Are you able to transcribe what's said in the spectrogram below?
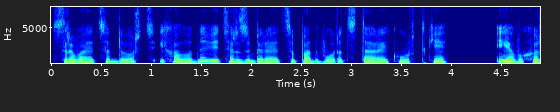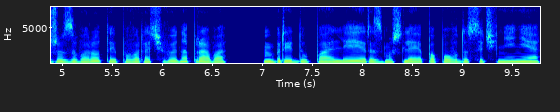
срывается дождь, и холодный ветер забирается под ворот старой куртки. Я выхожу за ворота и поворачиваю направо. Бреду по аллее, размышляя по поводу сочинения,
